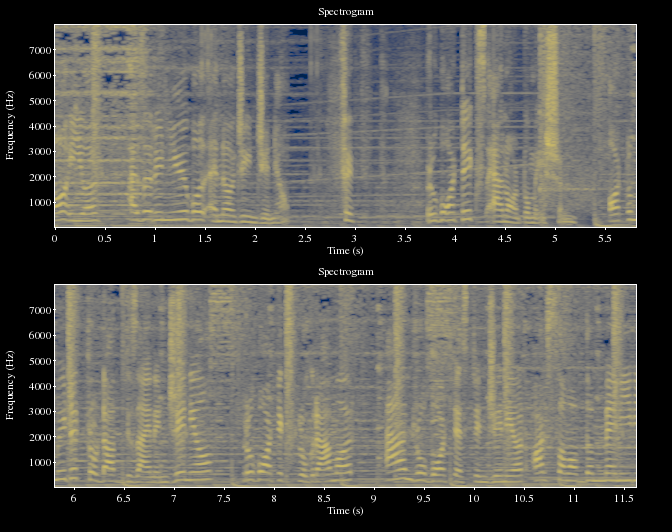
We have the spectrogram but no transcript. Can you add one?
a year as a renewable energy engineer. Fifth, robotics and automation. Automated product design engineer, robotics programmer, and robot test engineer are some of the many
